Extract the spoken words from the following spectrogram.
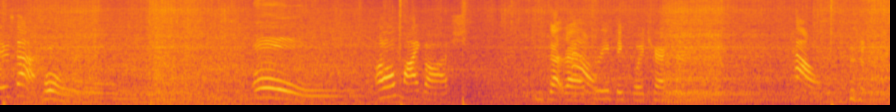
there's that. Oh. Oh. Oh my gosh. You've got uh, three big boy tractors. How?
